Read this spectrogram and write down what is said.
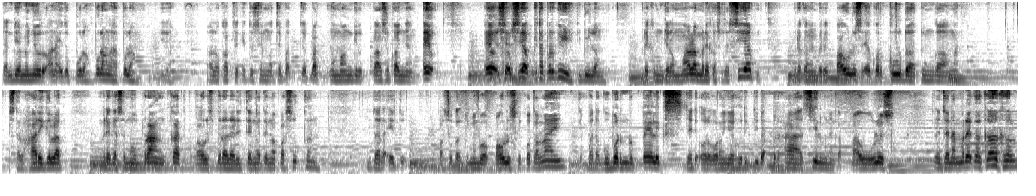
dan dia menyuruh anak itu pulang. Pulanglah, pulang. Dia. Lalu kapten itu sangat cepat-cepat memanggil pasukannya. Ayo, ayo siap-siap kita pergi, dibilang. Mereka menjelang malam mereka sudah siap. Mereka memberi Paulus ekor kuda tunggangan. Setelah hari gelap, mereka semua berangkat. Paulus berada di tengah-tengah pasukan. Sementara itu, pasukan itu membawa Paulus ke kota lain kepada gubernur Felix. Jadi orang-orang Yahudi tidak berhasil menangkap Paulus. Rencana mereka gagal.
